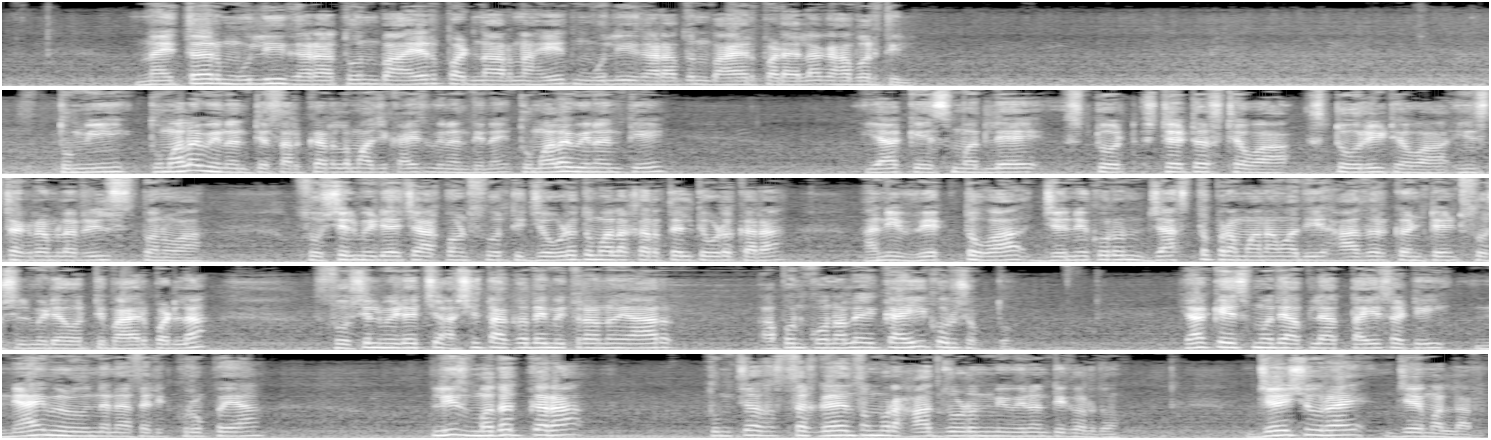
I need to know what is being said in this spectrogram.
नाहीतर मुली घरातून बाहेर पडणार नाहीत मुली घरातून बाहेर पडायला घाबरतील. तुम्ही तुम्हाला विनंती आहे सरकारला माझी काहीच विनंती नाही. तुम्हाला विनंती आहे या केसमधले स्टो स्टेटस ठेवा स्टोरी ठेवा इंस्टाग्रामला रील्स बनवा. सोशल मीडियाच्या अकाउंट्सवरती जेवढं तुम्हाला करता येईल तेवढं करा. आणि व्यक्त व्हा जेणेकरून जास्त प्रमाणामध्ये हा जर कंटेंट सोशल मीडियावरती बाहेर पडला सोशल मीडियाची अशी ताकद आहे मित्रांनो यार आपण कोणालाही काहीही करू शकतो. या केसमध्ये आपल्या ताईसाठी न्याय मिळवून देण्यासाठी कृपया प्लीज मदत करा. तुमच्या सगळ्यांसमोर हात जोडून मी विनंती करतो. जय शिवराय जय मल्हार.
